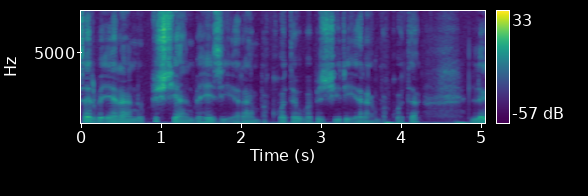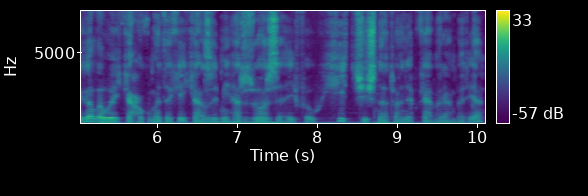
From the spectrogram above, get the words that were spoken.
سەر بە ئێران و پشتیان بە هێزی ئێران بەقوتە و بە پشتگیری ئێران بەقوتە لەگەڵ ئەوەی کە حکوومەتەکەی کازمی هەر زۆر زعیفە و هیچ چیش ناتوانێت بک بەرامبەریان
